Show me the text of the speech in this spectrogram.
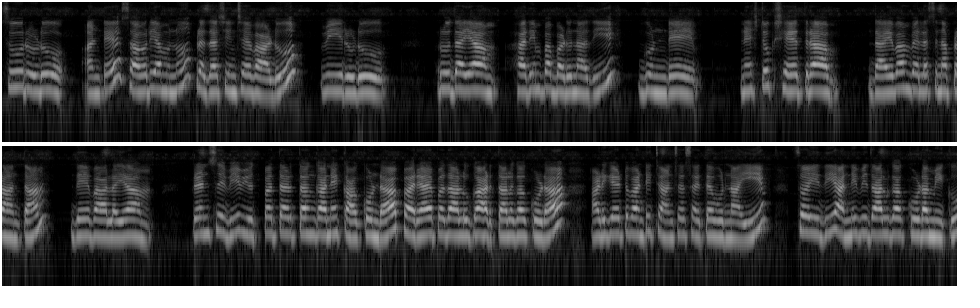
సూర్యుడు అంటే శౌర్యమును ప్రదర్శించేవాడు వీరుడు. హృదయం హరింపబడునది గుండె. నెక్స్ట్ క్షేత్రం దైవం వెలసిన ప్రాంతం దేవాలయం. ఫ్రెండ్స్ ఇవి వ్యుత్పత్తార్థంగానే కాకుండా పర్యాయపదాలుగా అర్థాలుగా కూడా అడిగేటువంటి ఛాన్సెస్ అయితే ఉన్నాయి. సో ఇది అన్ని విధాలుగా కూడా మీకు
